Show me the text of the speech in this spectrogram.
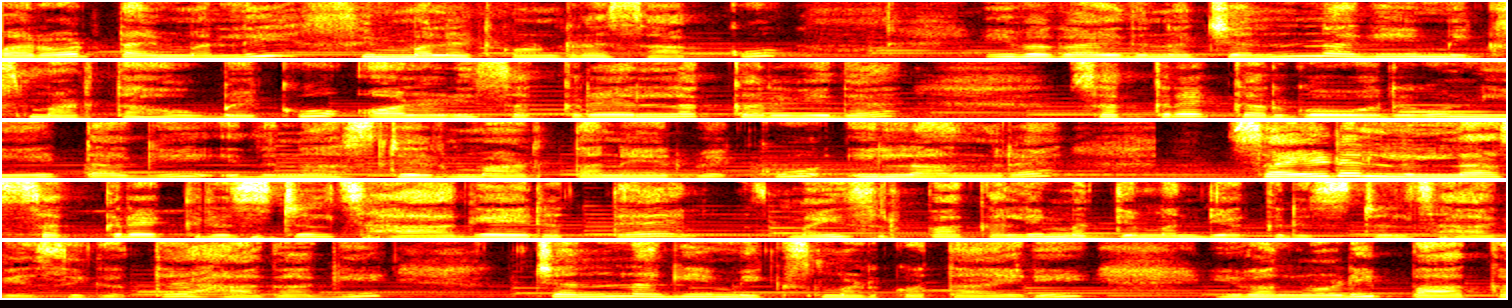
ಬರೋ ಟೈಮಲ್ಲಿ ಸಿಮ್ಮಲ್ಲಿ ಇಟ್ಕೊಂಡ್ರೆ ಸಾಕು. ಇವಾಗ ಇದನ್ನು ಚೆನ್ನಾಗಿ ಮಿಕ್ಸ್ ಮಾಡ್ತಾ ಹೋಗಬೇಕು. ಆಲ್ರೆಡಿ ಸಕ್ಕರೆ ಎಲ್ಲ ಕರಗಿದೆ ಸಕ್ಕರೆ ಕರಗೋವರೆಗೂ ನೀಟಾಗಿ ಇದನ್ನು ಸ್ಟಿರ್ ಮಾಡ್ತಾನೆ ಇರಬೇಕು. ಇಲ್ಲಾಂದರೆ ಸೈಡಲ್ಲೆಲ್ಲ ಸಕ್ಕರೆ ಕ್ರಿಸ್ಟಲ್ಸ್ ಹಾಗೆ ಇರುತ್ತೆ. ಮೈಸೂರು ಪಾಕಲ್ಲಿ ಮಧ್ಯ ಮಧ್ಯ ಕ್ರಿಸ್ಟಲ್ಸ್ ಹಾಗೆ ಸಿಗುತ್ತೆ. ಹಾಗಾಗಿ ಚೆನ್ನಾಗಿ ಮಿಕ್ಸ್ ಮಾಡ್ಕೋತಾ ಇರಿ. ಇವಾಗ ನೋಡಿ ಪಾಕ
